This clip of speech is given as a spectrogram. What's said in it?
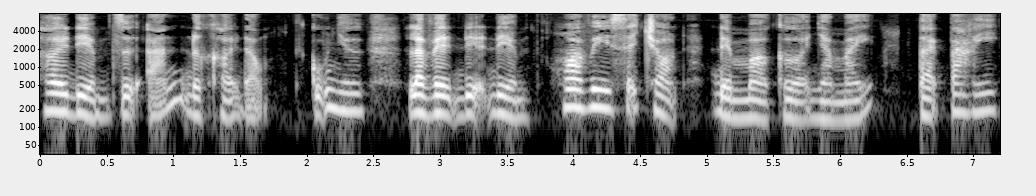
thời điểm dự án được khởi động, cũng như là về địa điểm Hoa Vi sẽ chọn để mở cửa nhà máy. Tại Paris,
